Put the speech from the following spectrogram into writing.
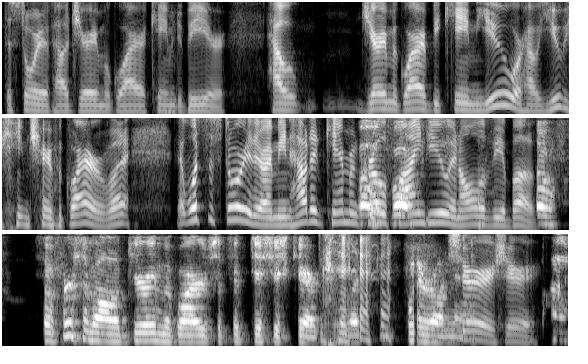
the story of how Jerry Maguire came to be, or how Jerry Maguire became you, or how you became Jerry Maguire. Or what? What's the story there? I mean, how did Cameron Crowe well, find you, and all of the above? So first of all, Jerry Maguire is a fictitious character. Let's be clear on that. Sure, sure. Uh,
